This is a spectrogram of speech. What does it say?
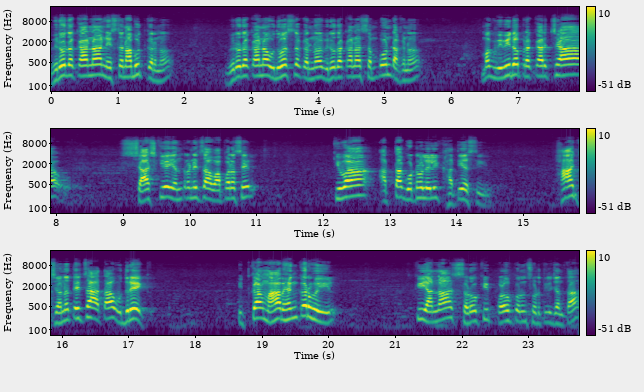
विरोधकांना नेस्तनाबूत करणं विरोधकांना उद्ध्वस्त करणं विरोधकांना संपवून टाकणं मग विविध प्रकारच्या शासकीय यंत्रणेचा वापर असेल किंवा आत्ता गोठवलेली खाती असतील हा जनतेचा आता उद्रेक इतका महाभयंकर होईल की यांना सडोकी पळो करून सोडतील जनता.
